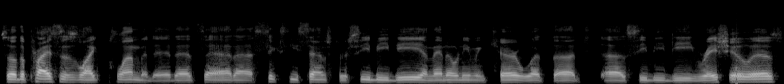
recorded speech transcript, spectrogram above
So the price is like plummeted. It's at uh, 60 cents for CBD, and they don't even care what the uh, CBD ratio is.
